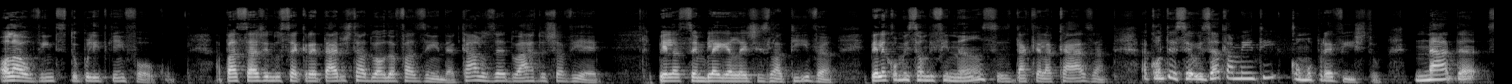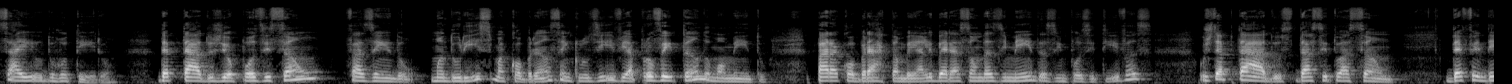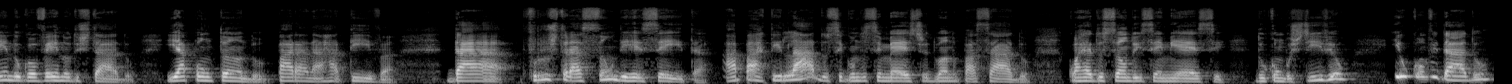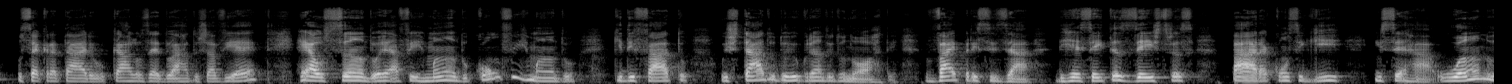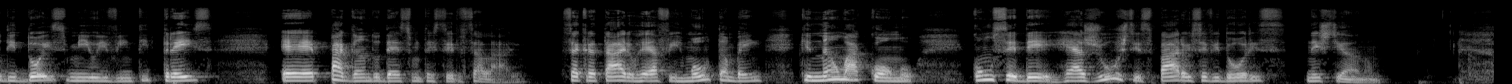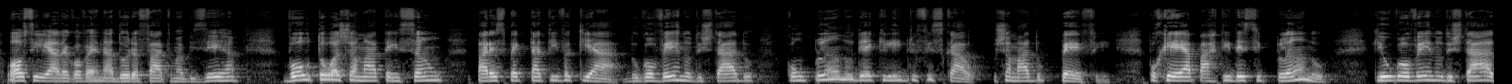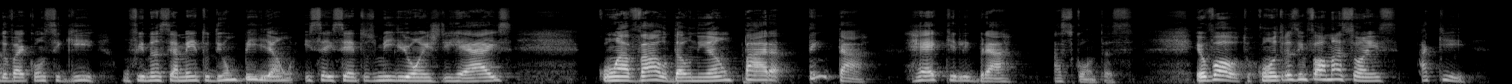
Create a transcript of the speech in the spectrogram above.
Olá, ouvintes do Política em Foco. A passagem do secretário estadual da Fazenda, Carlos Eduardo Xavier, pela Assembleia Legislativa, pela Comissão de Finanças daquela casa, aconteceu exatamente como previsto. Nada saiu do roteiro. Deputados de oposição fazendo uma duríssima cobrança, inclusive aproveitando o momento para cobrar também a liberação das emendas impositivas. Os deputados da situação defendendo o governo do Estado e apontando para a narrativa da frustração de receita a partir lá do segundo semestre do ano passado, com a redução do ICMS do combustível, e o convidado, o secretário Carlos Eduardo Xavier, realçando, reafirmando, confirmando que, de fato, o Estado do Rio Grande do Norte vai precisar de receitas extras para conseguir encerrar o ano de 2023 é, pagando o 13º salário. O secretário reafirmou também que não há como conceder reajustes para os servidores neste ano. O auxiliar da governadora Fátima Bezerra voltou a chamar atenção para a expectativa que há do governo do estado com o Plano de Equilíbrio Fiscal, o chamado PEF, porque é a partir desse plano que o governo do estado vai conseguir um financiamento de 1 bilhão e 600 milhões de reais com aval da União para tentar reequilibrar as contas. Eu volto com outras informações aqui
